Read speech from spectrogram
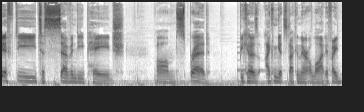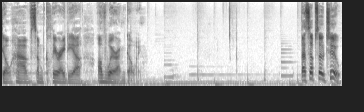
50 to 70 page um, spread because I can get stuck in there a lot if I don't have some clear idea of where I'm going. That's episode two.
